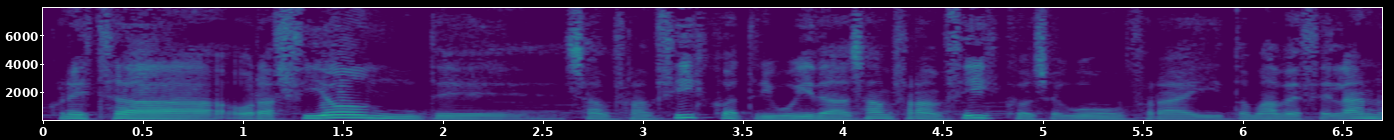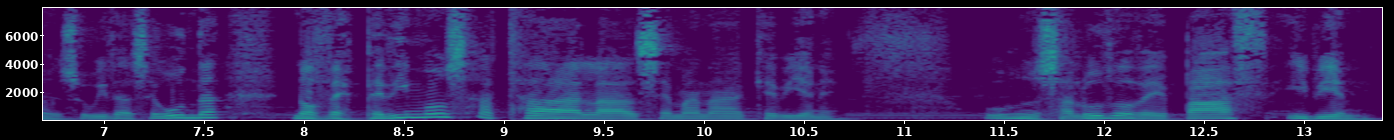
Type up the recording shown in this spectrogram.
Con esta oración de San Francisco, atribuida a San Francisco, según Fray Tomás de Celano en su vida segunda, nos despedimos hasta la semana que viene. Un saludo de paz y bien.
